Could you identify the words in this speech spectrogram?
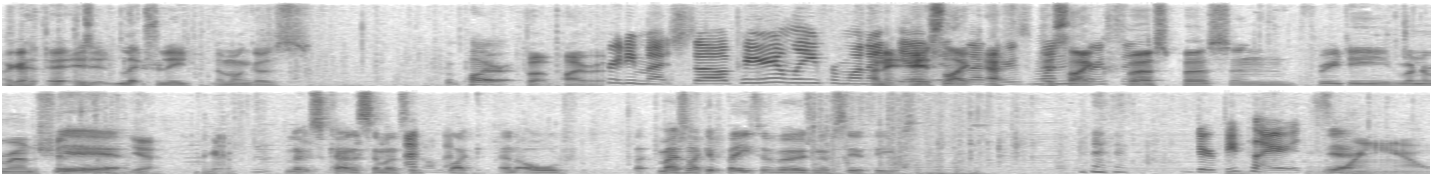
I guess is it literally Among Us, But pirate. but pirate? Pretty much. So apparently, from what And I it, get, it's is like that F, there's one it's like person. first person 3D run around a ship. Yeah. Yeah. Okay. Looks kind of similar to like an old. like- Imagine like a beta version of Sea of Thieves. Derpy pirates. Yeah. Wow.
